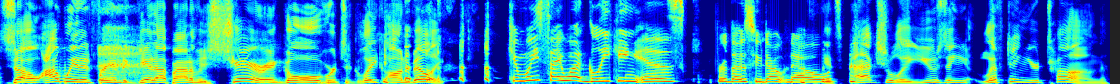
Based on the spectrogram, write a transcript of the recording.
so I waited for him to get up out of his chair and go over to gleek on Billy. Can we say what gleeking is for those who don't know? It's actually using lifting your tongue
